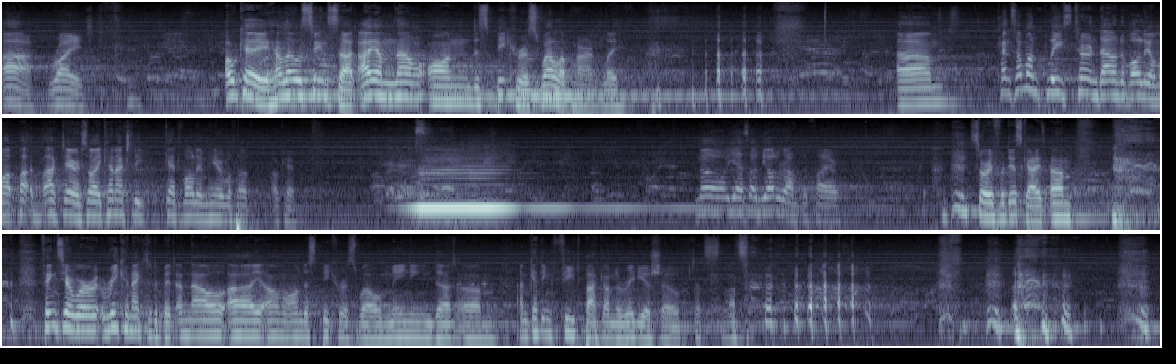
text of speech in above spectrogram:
ah, right. Okay, hello Sinsat. I am now on the speaker as well, apparently. um, can someone please turn down the volume up back there so I can actually get volume here without? Okay. No, yes, on the other amplifier. Sorry for this, guys. Um, things here were reconnected a bit, and now I am on the speaker as well, meaning that um, I'm getting feedback on the radio show. That's not.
